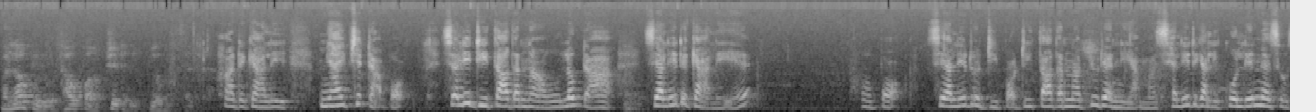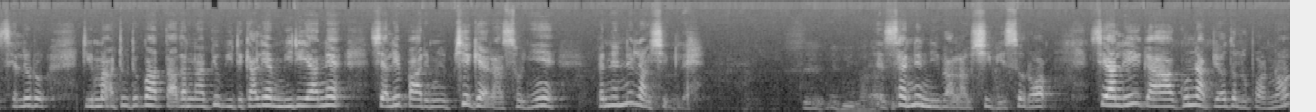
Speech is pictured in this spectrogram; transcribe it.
ဘယ်လောက်ဘယ်လိုအထောက်ပံ့ဖြစ်တယ်လို့ပြောမှာဆရာကြီးဟာတကားလေးအများကြီးဖြစ်တာပေါ့ဆရာလေးဒီသာသနာကိုလုပ်တာဆရာလေးတကားလေးရဲ့ဟိုပေါ့ဆရာလေးတို့ဒီပေါ့ဒီသာသနာပြုတဲ့နေရာမှာဆရာလေးတကားလေးကိုလင်းနေဆိုဆရာလေးတို့ဒီမှာအတူတကွသာသနာပြုပြီးတကားလေးကမီဒီယာနဲ့ဆရာလေးပါရမီဖြစ်ခဲ့တာဆိုရင်ဘယ်နှစ်နှစ်လောက်ရှိပြီလဲ ဆယ်နှစ်ဒီမှာလားဆယ်နှစ်နီးပါးလောက်ရှိပြီဆိုတော့ဆရာလေးကခုနပြောသလိုပေါ့နော်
